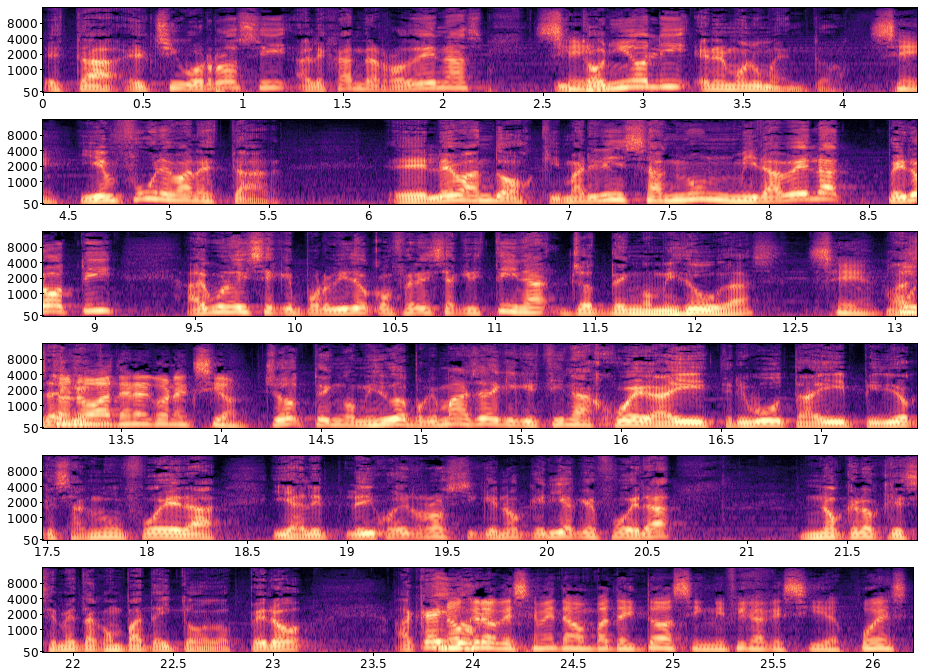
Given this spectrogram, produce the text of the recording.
está el Chivo Rossi, Alejandra Rodenas Sí. y Tonioli en el Monumento. Sí, Y en Fune van a estar eh, Lewandowski, Marilyn Sagnún, Mirabella, Perotti. Algunos dicen que por videoconferencia Cristina, yo tengo mis dudas. sí. Más Justo no va a tener conexión. Yo tengo mis dudas porque más allá de que Cristina juega ahí, tributa ahí, pidió que Sagnún fuera y le, le dijo ahí Rossi que no quería que fuera, no creo que se meta con pata y todo. Pero acá hay No dos- creo que se meta con pata y todo, significa que si después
